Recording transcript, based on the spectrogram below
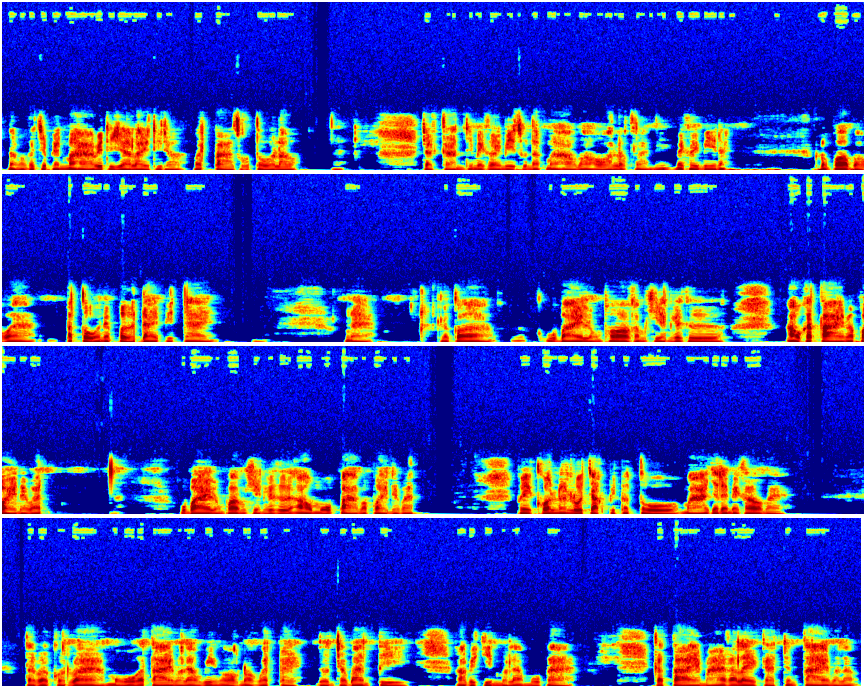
นะมันก็จะเป็นมหาวิทยาลัยทีเดียววัดป่าสุโตเราจากการที่ไม่เคยมีสุนัขมาเห่ามาหอนลักษณะนี้ไม่เคยมีนะหลวงพ่อบอกว่าประตูเนี่ยเปิดได้ปิดได้นะแล้วก็อุบายหลวงพ่อคำเขียนก็คือ เอากระต่ายมาปล่อยในวัด อุบายหลวงพ่อคำเขียนก็คือเอาหมูป่ามาปล่อยในวัด เพื่อคนรู้จักปิดประตูหมาจะได้ไม่เข้ามา แต่ปรากฏว่าหมูก็ตายมาแล้ววิ่งออกนอกวัดไปโดนชาวบ้านตี เอาไปกินมาแล้วหมูป่า กระต่ายหมาก็ไล่กัดจนตายมาแล้ว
